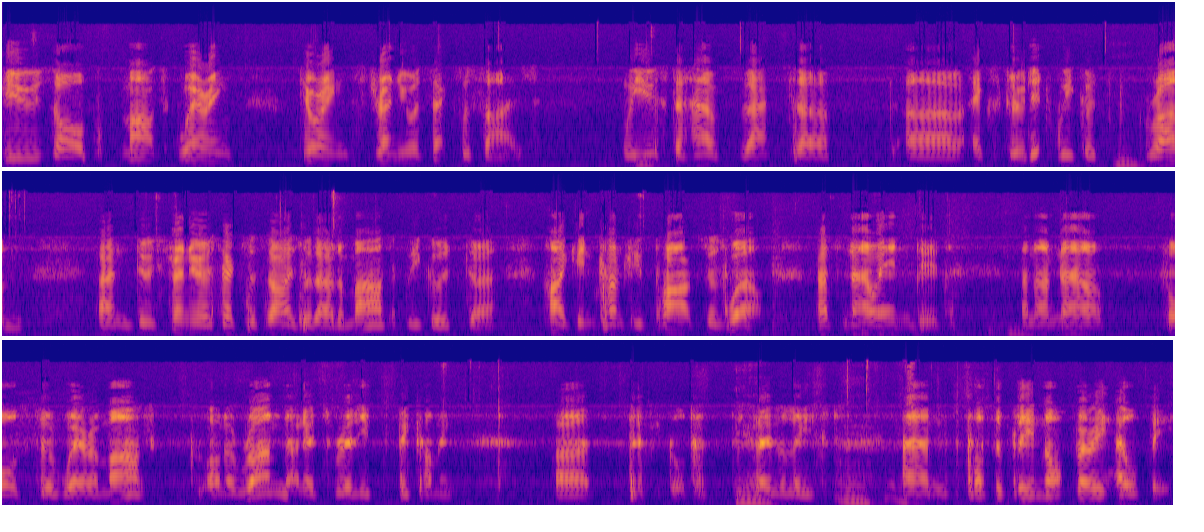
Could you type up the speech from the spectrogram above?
views of mask wearing during strenuous exercise. We used to have that uh, uh, excluded. We could run and do strenuous exercise without a mask. We could uh, hike in country parks as well. That's now ended. And I'm now forced to wear a mask on a run, and it's really becoming uh, difficult, to Yeah. say the least Uh, and possibly not very healthy.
